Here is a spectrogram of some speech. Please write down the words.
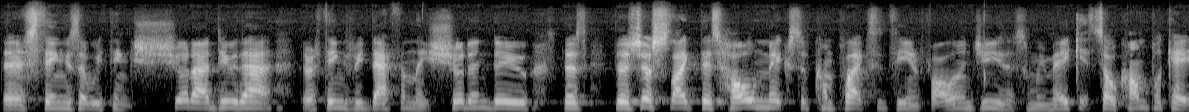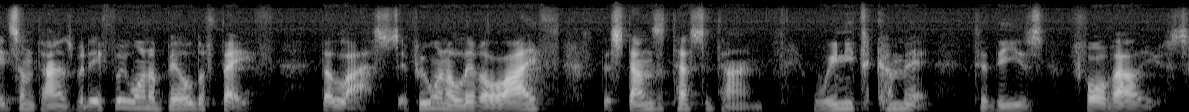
There's things that we think, should I do that? There are things we definitely shouldn't do. There's, there's just like this whole mix of complexity in following Jesus, and we make it so complicated sometimes. But if we want to build a faith that lasts, if we want to live a life that stands the test of time, we need to commit to these four values.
